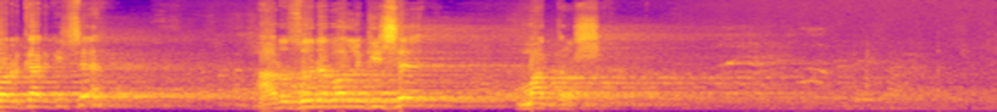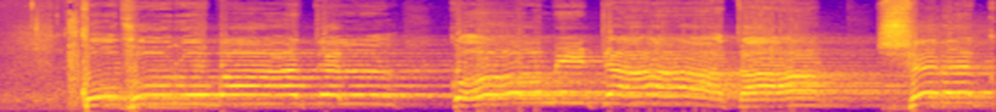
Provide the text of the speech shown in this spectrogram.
দরকার কিসে? আরও জোরে বল কিসে? মাদ্রাসা। কুফুর বাতিল শিরক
